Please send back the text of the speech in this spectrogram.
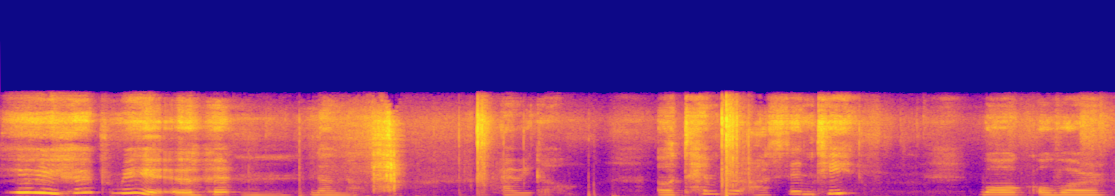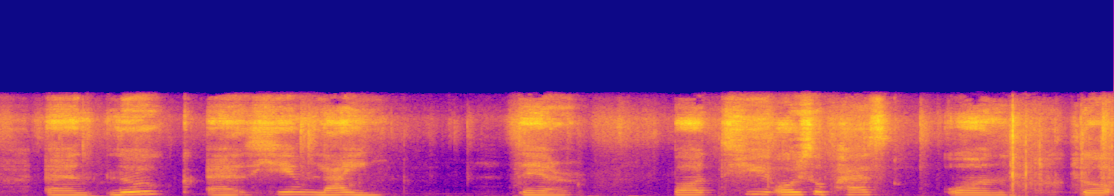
He hit me. Uh, no, no. I we go. A temple assistant walk over and look at him lying there. But he also passed on the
